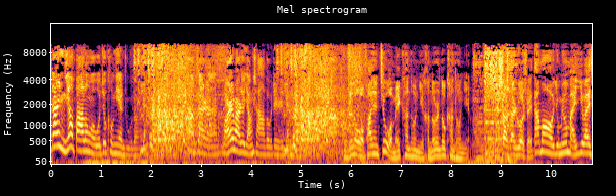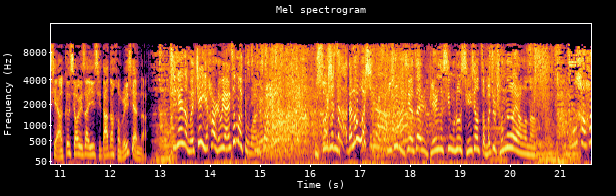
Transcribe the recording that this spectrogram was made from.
但是你要扒楞我，我就抠你眼珠子，吓不吓人？玩一玩就扬沙子，我这人。我真的，我发现就我没看透你，很多人都看透你了。上善若水，大茂有没有买意外险啊？跟小雨在一起搭档很危险的。今天怎么这一号留言这么多呢？我你说说你，我是咋的了？我是啊，你说你现在在别人的心目中形象怎么就成那样了呢？我好好的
